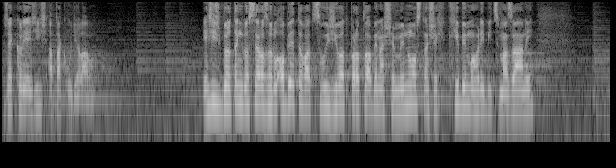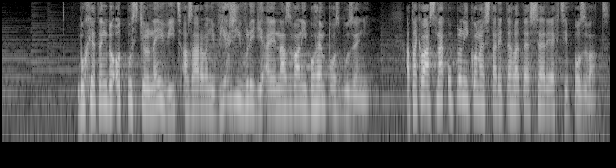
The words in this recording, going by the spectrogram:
Řekl Ježíš a tak udělal. Ježíš byl ten, kdo se rozhodl obětovat svůj život proto, aby naše minulost, naše chyby mohly být smazány. Bůh je ten, kdo odpustil nejvíc a zároveň věří v lidi a je nazvaný Bohem pozbuzení. A tak vás na úplný konec tady téhleté série chci pozvat.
